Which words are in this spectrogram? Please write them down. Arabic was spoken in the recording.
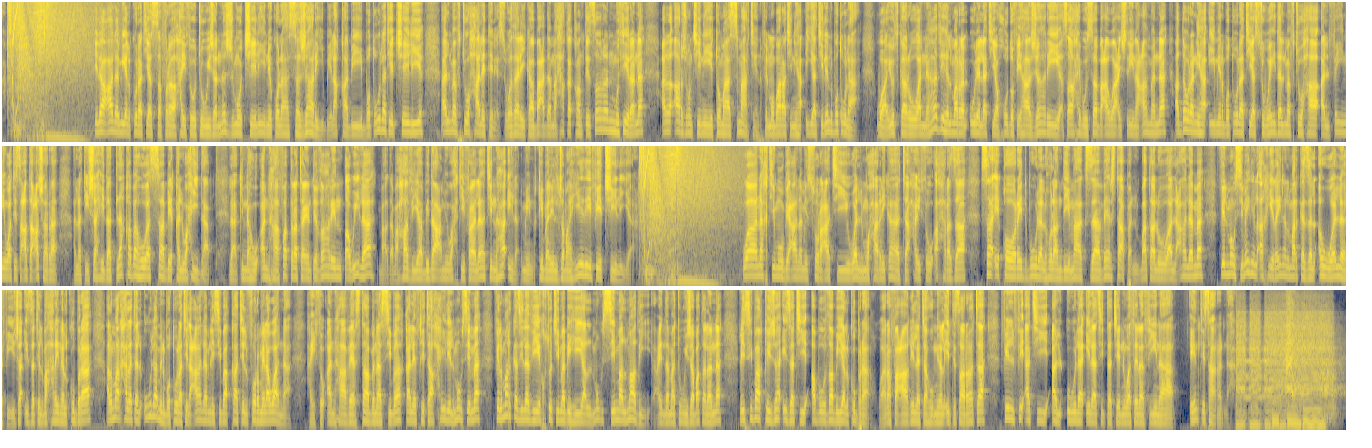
إلى عالم الكرة الصفراء حيث توج النجم تشيلي نيكولاس جاري بلقب بطولة تشيلي المفتوحة للتنس. وذلك بعدما حقق انتصارا مثيرا على الأرجنتيني توماس مارتن في المباراة النهائية للبطولة. ويذكر أن هذه المرة الأولى التي يخوض فيها جاري صاحب 27 عاما الدور النهائي من بطولة السويد المفتوحة 2019 التي شهدت لقبه السابق الوحيد. لكن لكنه أنهى فترة انتظار طويلة بعدما حظي بدعم واحتفالات هائلة من قبل الجماهير في تشيلي ونختم بعالم السرعة والمحركات حيث أحرز سائق ريد بول الهولندي ماكس فيرستابن بطل العالم في الموسمين الأخيرين المركز الأول في جائزة البحرين الكبرى المرحلة الأولى من بطولة العالم لسباقات الفورمولا 1 حيث أنهى فيرستابن السباق الافتتاحي للموسم في المركز الذي اختتم به الموسم الماضي عندما توج بطلا لسباق جائزة أبو ظبي الكبرى ورفع رفع غلته من الانتصارات في الفئة الأولى إلى 36 انتصارا.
